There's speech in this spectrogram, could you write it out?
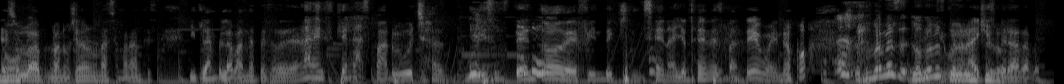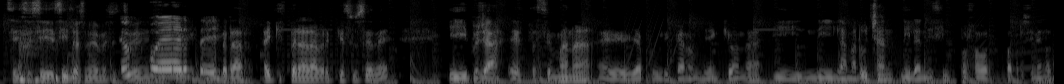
No. Eso lo, lo anunciaron una semana antes. Y la, la banda empezó de, ah, es que las maruchas, mi sustento de fin de quincena. Yo también me espanté, güey, ¿no? Los memes, los memes bueno, estuvieron hay que esperar a ver. Sí, sí, sí, sí, los memes estuvieron. fuerte. Hay que esperar, hay que esperar a ver qué sucede. Y pues ya, esta semana eh, ya publicaron bien qué onda. Y ni la Maruchan ni la Nissin, por favor, patrocinenos.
